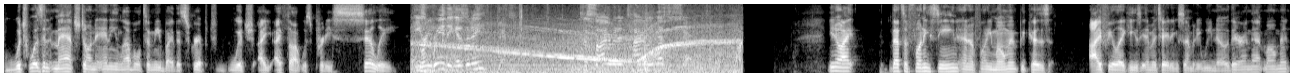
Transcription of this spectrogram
which wasn't matched on any level to me by the script which i i thought was pretty silly He's breathing, isn't he? Is a siren entirely necessary? you know i that's a funny scene and a funny moment because i feel like he's imitating somebody we know there in that moment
